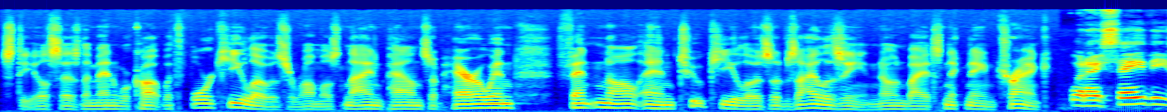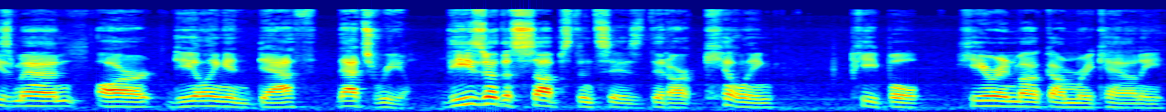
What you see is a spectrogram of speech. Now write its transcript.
Steele says the men were caught with four kilos, or almost nine pounds, of heroin, fentanyl, and two kilos of xylazine, known by its nickname tranq. When I say these men are dealing in death, that's real. These are the substances that are killing people here in Montgomery County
